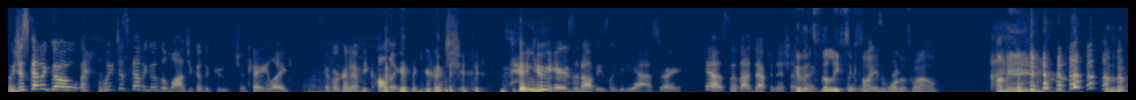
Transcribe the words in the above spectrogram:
We just gotta go. We just gotta go the logic of the gooch. Okay, like if we're gonna be calling it the gooch, New Year's would obviously be the ass, right? Yeah. So that definition. Because I it's the least exciting one as well. I mean, I don't know,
